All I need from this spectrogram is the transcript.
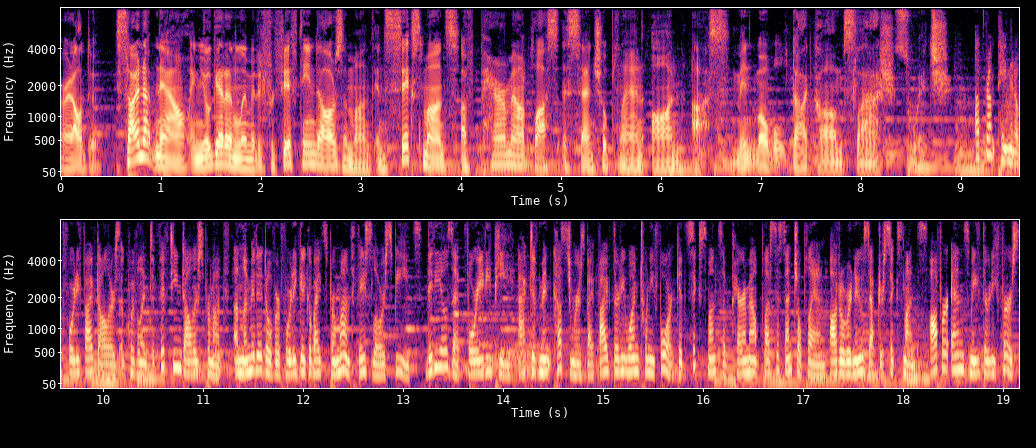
All right, I'll do it. Sign up now and you'll get unlimited for $15 a month in six months of Paramount Plus Essential Plan on us. Mintmobile.com slash switch. Upfront payment of $45 equivalent to $15 per month. Unlimited over 40 gigabytes per month. Face lower speeds. Videos at 480p. Active Mint customers by 531.24 get six months of Paramount Plus Essential Plan. Auto renews after six months. Offer ends May 31st,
